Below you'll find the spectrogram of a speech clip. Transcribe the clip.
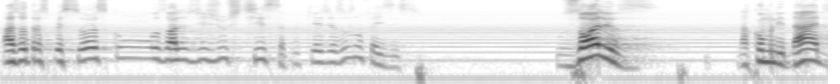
as outras pessoas com os olhos de justiça, porque Jesus não fez isso. Os olhos da comunidade,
